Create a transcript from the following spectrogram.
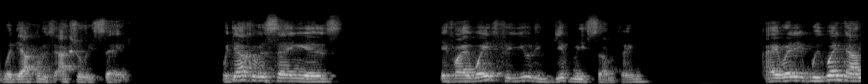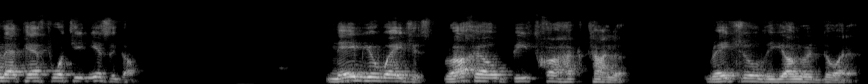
what Yaakov is actually saying. What Yaakov is saying is, if I wait for you to give me something, I already we went down that path 14 years ago. Name your wages. Rachel Bitra Haktana, Rachel, the younger daughter.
